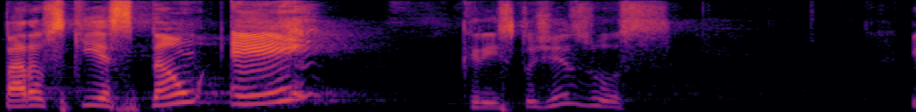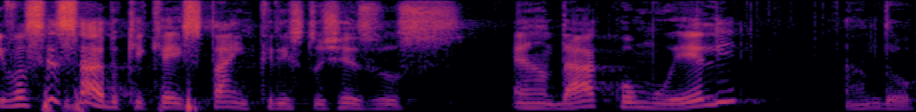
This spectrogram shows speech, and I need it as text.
para os que estão em Cristo Jesus." E você sabe o que é estar em Cristo Jesus? É andar como ele andou.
